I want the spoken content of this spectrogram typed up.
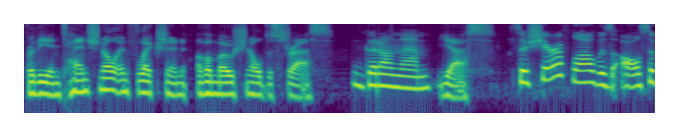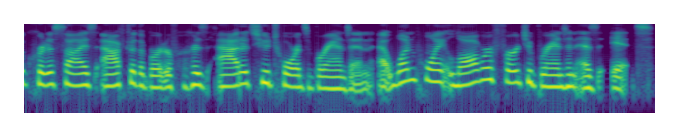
for the intentional infliction of emotional distress. Good on them. Yes. So, Sheriff Law was also criticized after the murder for his attitude towards Brandon. At one point, Law referred to Brandon as it.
